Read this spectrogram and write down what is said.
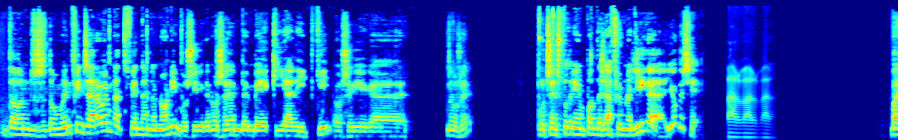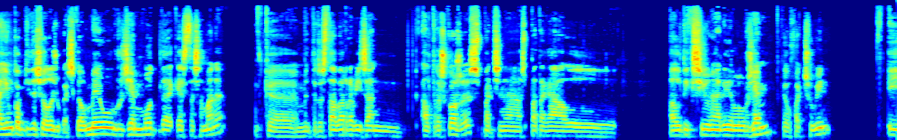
Doncs de moment fins ara ho hem anat fent en anònim, o sigui que no sabem ben bé qui ha dit qui, o sigui que no ho sé. Potser ens podríem plantejar fer una lliga, jo què sé. Val, val, val. Va, i un cop dit això de les jugues, que el meu urgent mot d'aquesta setmana, que mentre estava revisant altres coses, vaig anar a espategar el, el diccionari de l'urgent, que ho faig sovint, i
